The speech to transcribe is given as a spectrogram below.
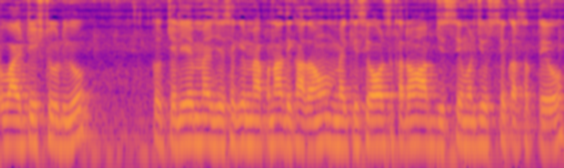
वाई टी स्टूडियो तो चलिए, मैं जैसे कि मैं अपना दिखाता हूँ, मैं किसी और से कर रहा हूँ, आप जिससे मर्ज़ी उससे कर सकते हो।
